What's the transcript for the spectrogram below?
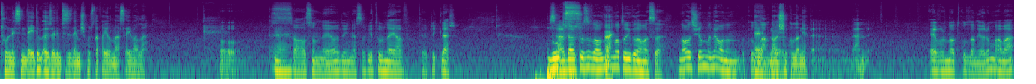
turnesindeydim. Özledim sizi demiş Mustafa Yılmaz. Eyvallah. O sağ olsun ne o nasıl bir turne ya. Tebrikler. Serdar Kuzuloğlu'nun Heh. not uygulaması. Notion mu ne onun Evet kullandığı? Notion kullanıyor. Ben Evernote kullanıyorum ama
